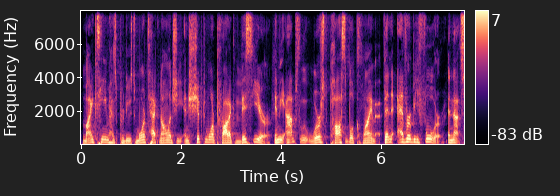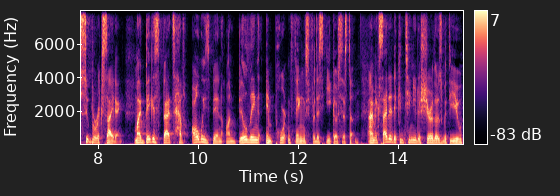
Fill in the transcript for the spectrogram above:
my team has produced more technology and shipped more product this year in the absolute worst possible climate than ever before, and that's super exciting. My biggest bets have always been on building important things for this ecosystem. I'm excited to continue to share those with you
